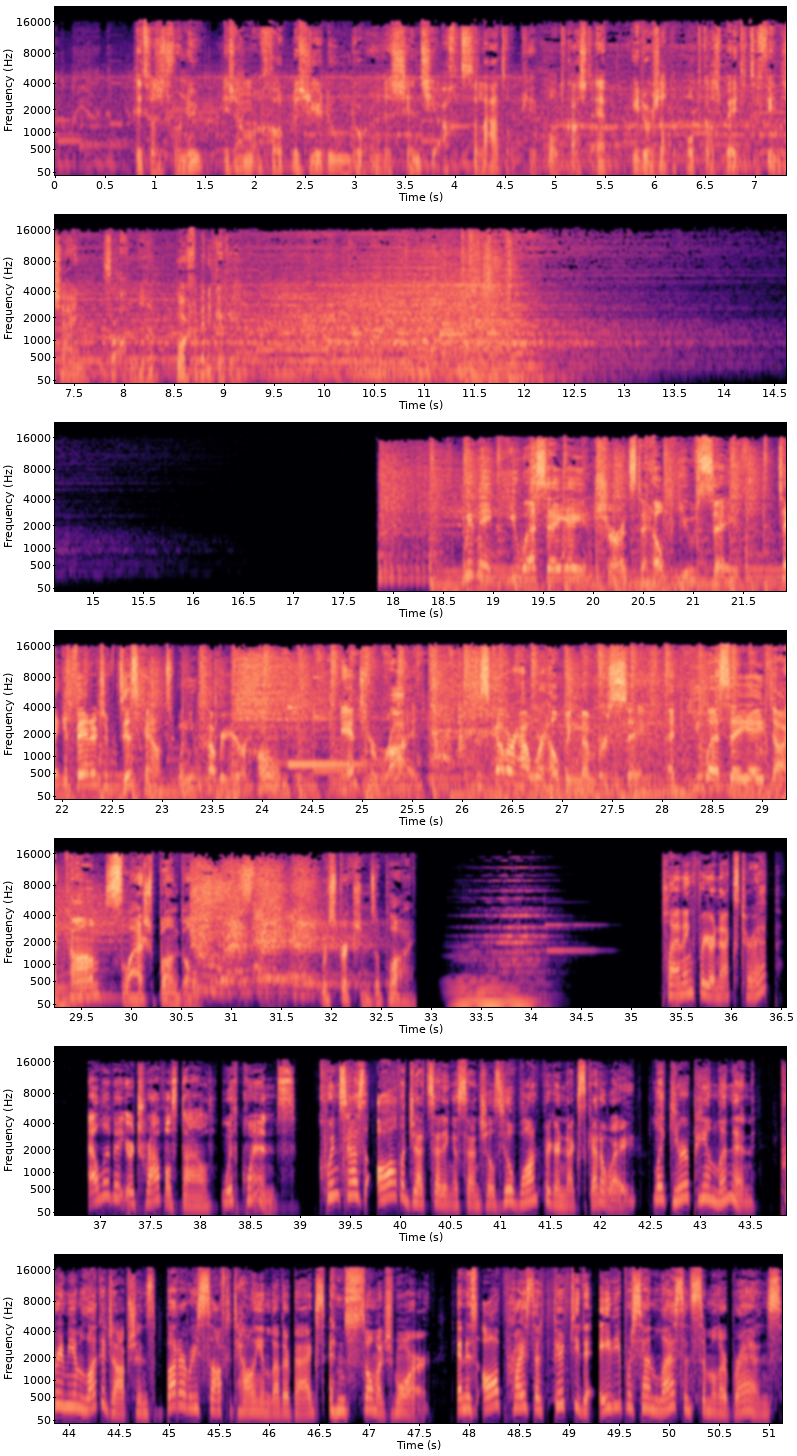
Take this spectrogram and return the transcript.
dit was het voor nu. Je zou me een groot plezier doen door een recensie achter te laten op je podcast-app. Hierdoor zal de podcast beter te vinden zijn voor anderen. Morgen ben ik er weer. We made USAA insurance to help you save. Take advantage of discounts when you cover your home and your ride. Discover how we're helping members save at USAA.com/bundle. USAA. Restrictions apply. Planning for your next trip? Elevate your travel style with Quince. Quince has all the jet-setting essentials you'll want for your next getaway, like European linen, premium luggage options, buttery soft Italian leather bags, and so much more. And is all priced at 50 to 80% less than similar brands.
